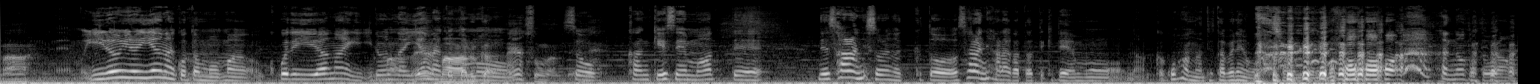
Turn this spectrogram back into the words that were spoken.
まあ。いろいろ嫌なこともまあここで言わないいろんな嫌なことも、まあねまあね。そうね。そう関係性もあってでさらにそういうの聞くとさらに腹が立ってきてもうなんかご飯なんて食べれんわ 喉通らんわ。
